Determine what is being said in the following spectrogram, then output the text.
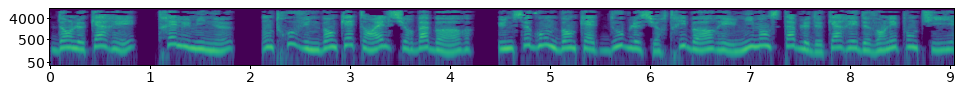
Dans le carré, très lumineux, on trouve une banquette en L sur bâbord, une seconde banquette double sur tribord et une immense table de carré devant les pontilles,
